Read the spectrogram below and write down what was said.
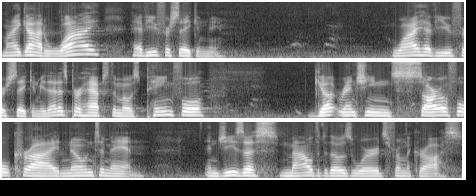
my God, why have you forsaken me? Why have you forsaken me? That is perhaps the most painful gut wrenching, sorrowful cry known to man. And Jesus mouthed those words from the cross.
